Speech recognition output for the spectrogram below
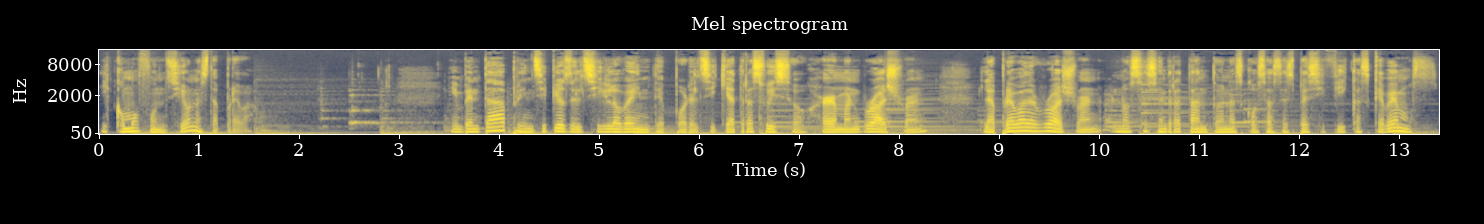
¿Y cómo funciona esta prueba? Inventada a principios del siglo XX por el psiquiatra suizo Hermann Rorschach, la prueba de Rorschach no se centra tanto en las cosas específicas que vemos,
